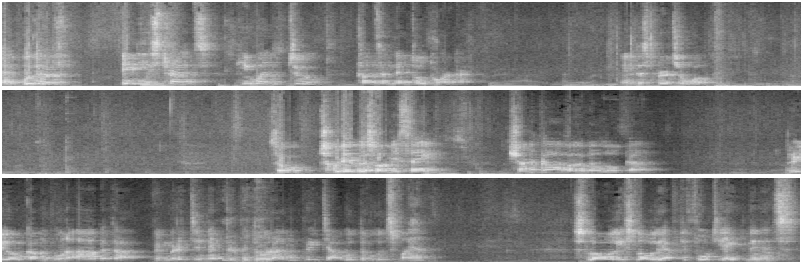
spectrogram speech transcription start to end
And Uddhav, in his trance, he went to transcendental Dwarka in the spiritual world. So Shukadeva Goswami is saying, Shanaka Bhagavalokan Nrilokam Puna Agata Vimrijya Nektar Viduran Pricha Uddhav Utsmayan. Slowly, slowly, after 48 minutes,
